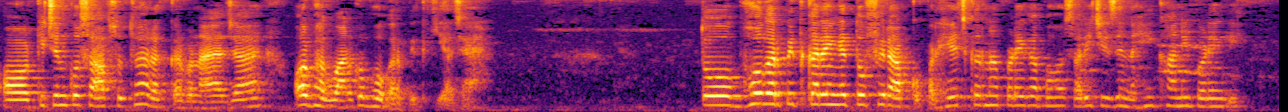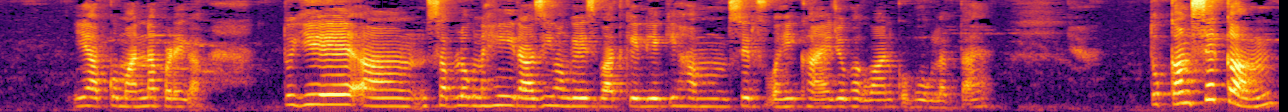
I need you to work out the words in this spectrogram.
और किचन को साफ़ सुथरा रखकर बनाया जाए, और भगवान को भोग अर्पित किया जाए। तो भोग अर्पित करेंगे तो फिर आपको परहेज करना पड़ेगा बहुत सारी चीज़ें नहीं खानी पड़ेंगी ये आपको मानना पड़ेगा। तो ये आ, सब लोग नहीं राज़ी होंगे इस बात के लिए कि हम सिर्फ़ वही खाएँ जो भगवान को भोग लगता है। तो कम से कम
